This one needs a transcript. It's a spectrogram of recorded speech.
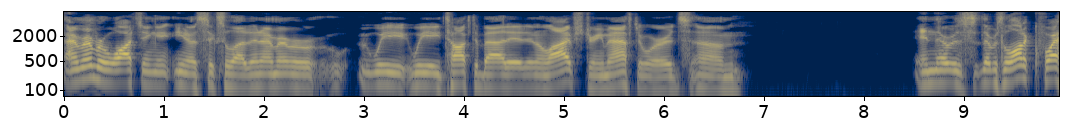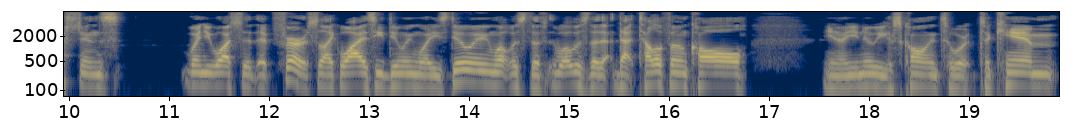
I remember watching, you know, 611. I remember we we talked about it in a live stream afterwards. Um, and there was there was a lot of questions when you watched it at first, like why is he doing what he's doing? What was the what was the that telephone call? You know, you knew he was calling to to Kim.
